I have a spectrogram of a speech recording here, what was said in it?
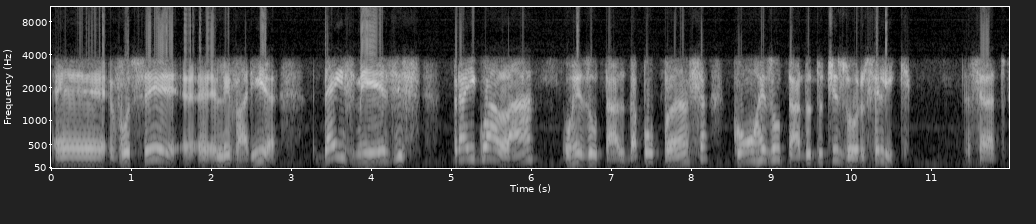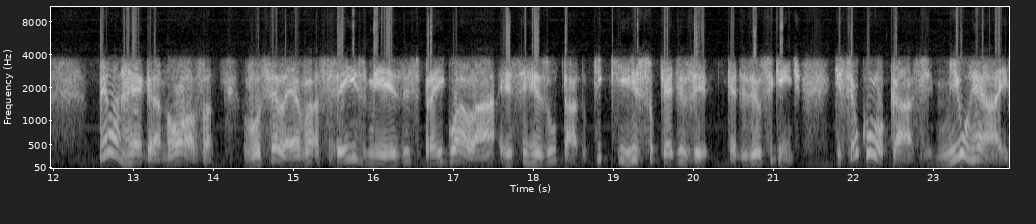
é, você é, levaria 10 meses para igualar o resultado da poupança com o resultado do Tesouro Selic. Tá certo? Pela regra nova, você leva seis meses para igualar esse resultado. O que, que isso quer dizer? Quer dizer o seguinte, que se eu colocasse mil reais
